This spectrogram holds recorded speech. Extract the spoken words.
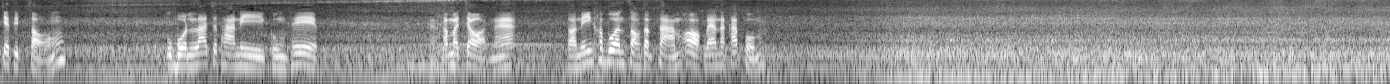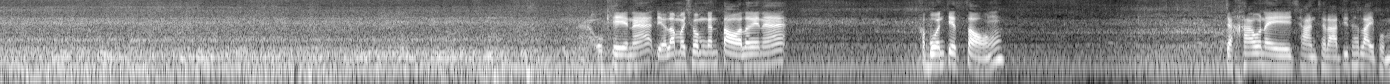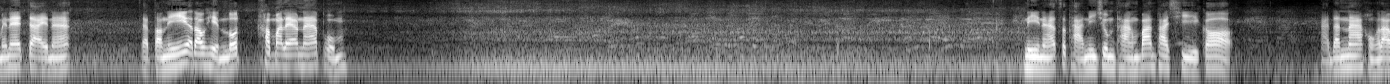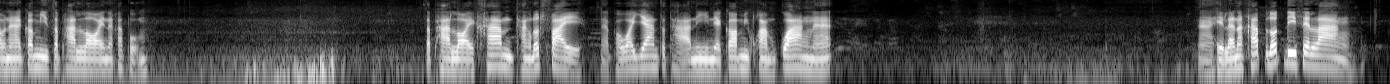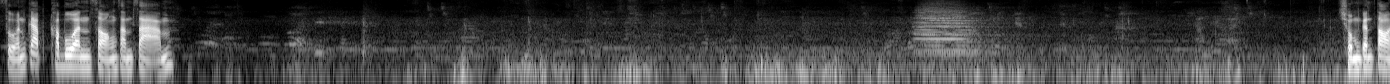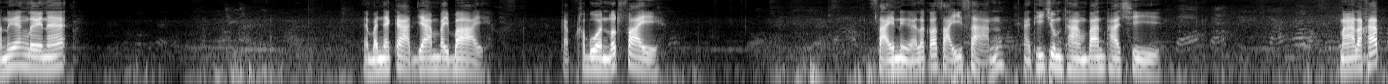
72 อุบลราชธานีกรุงเทพเข้ามาจอดนะฮะตอนนี้ขบวน 233 ออกแล้วนะครับผมโอเคนะ เดี๋ยวเรามาชมกันต่อเลยนะ ขบวน 72 จะเข้าในชานชาลาที่เท่าไหร่ผมไม่แน่ใจนะ แต่ตอนนี้เราเห็นรถเข้ามาแล้วนะครับผมนี่นะสถานีชุมทางบ้านภาชีก็ด้านหน้าของเรานะ ก็มีสะพานลอยนะครับผม สะพานลอยข้ามทางรถไฟนะเพราะว่าย่านสถานีเนี่ยก็มีความกว้างนะเห็นแล้วนะครับ รถดีเซลราง สวนกับขบวน 233 ชมกันต่อเนื่องเลยนะในบรรยากาศยามบ่ายๆ กับขบวนรถไฟ สายเหนือแล้วก็สายอีสานที่ชุมทางบ้านภาชี มาแล้วครับ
